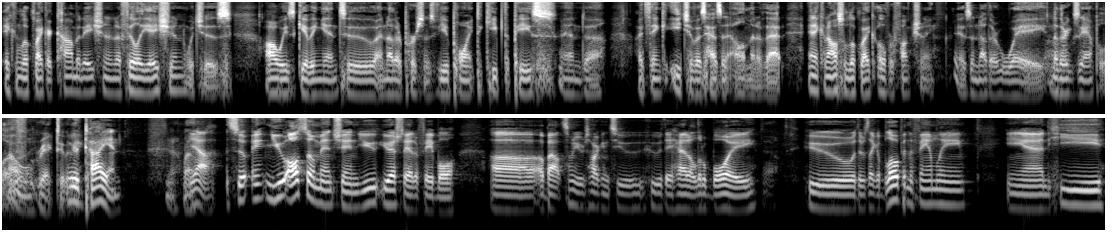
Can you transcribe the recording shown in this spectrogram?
It can look like accommodation and affiliation, which is always giving in to another person's viewpoint to keep the peace. And uh, I think each of us has an element of that. And it can also look like overfunctioning is another way, another example of Oh, reactivity. Weird tie-in. Yeah, well, Yeah. So and you also mentioned you you actually had a fable uh, about somebody you were talking to who they had a little boy who there's like a blow up in the family and he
